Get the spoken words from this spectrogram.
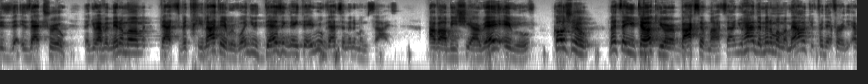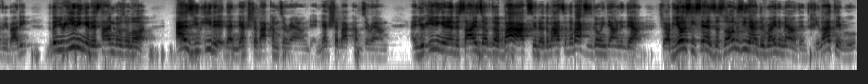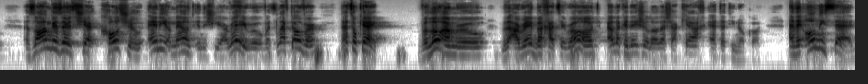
is, is that true? That you have a minimum, that's betchilat eruv. When you designate the eruv, that's the minimum size. Aval bishiare eruv, koshu. Let's say you took your box of matzah and you had the minimum amount for, the, for everybody, but then you're eating it as time goes along. As you eat it, then next Shabbat comes around, and next Shabbat comes around, and you're eating it in the size of the box, you know, the matzah in the box is going down and down. So Rabbi Yossi says, as long as you have the right amount in Tchilat Eruv, as long as there's kolshu, any amount in the shiarei what's left over, that's okay. V'lo amru, and they only said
